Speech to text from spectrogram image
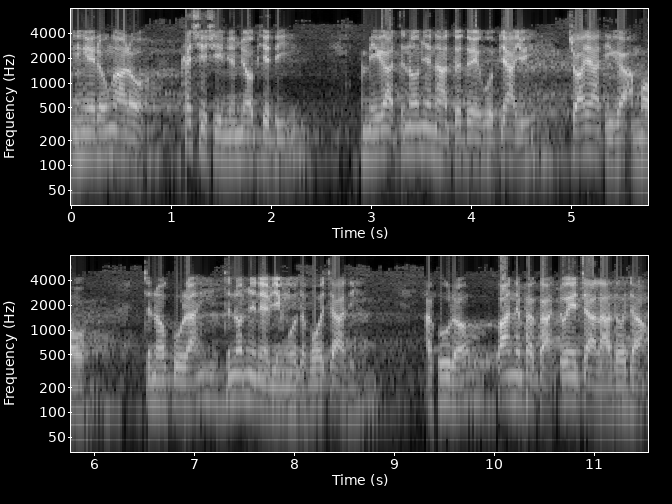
ငယ်ငယ်တုန်းကတော့ခက်ရှိရှိမျောမျောဖြစ်သည်အမေကကျွန်တော်မျက်နှာတွေ့တွေ့ကိုပြ၍ကြွားရသည်ကအမောကျွန်တော်ကိုယ်တိုင်ကျွန်တော်မျက်နှာပြင်ကိုသဘောကျသည်အခုတော့ပါးနှစ်ဖက်ကတွဲကြလာသောကြောင့်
